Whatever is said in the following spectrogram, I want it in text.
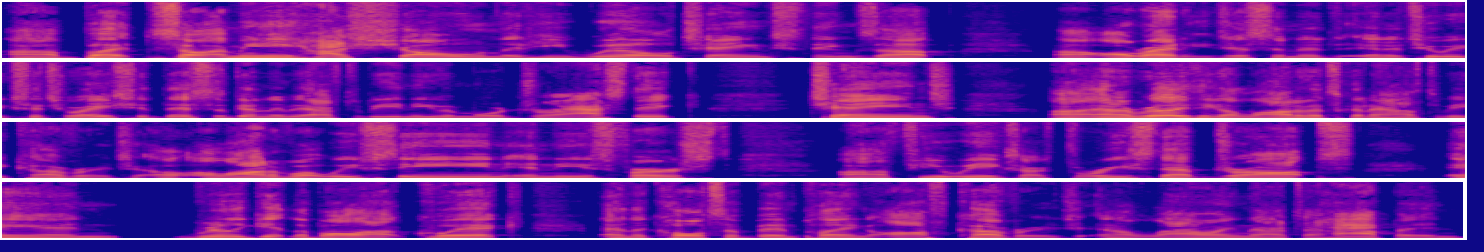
Uh, but so I mean, he has shown that he will change things up uh, already, just in a in a two week situation. This is going to have to be an even more drastic change. Uh, and I really think a lot of it's going to have to be coverage. A, a, lot of what we've seen in these first uh, few weeks are three step drops and really getting the ball out quick. And the Colts have been playing off coverage and allowing that to happen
